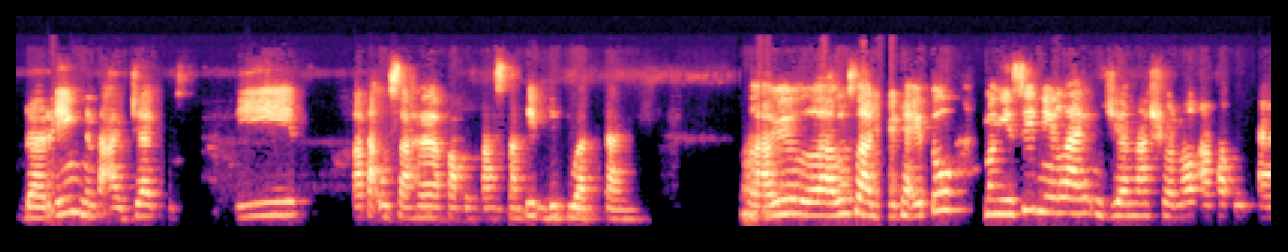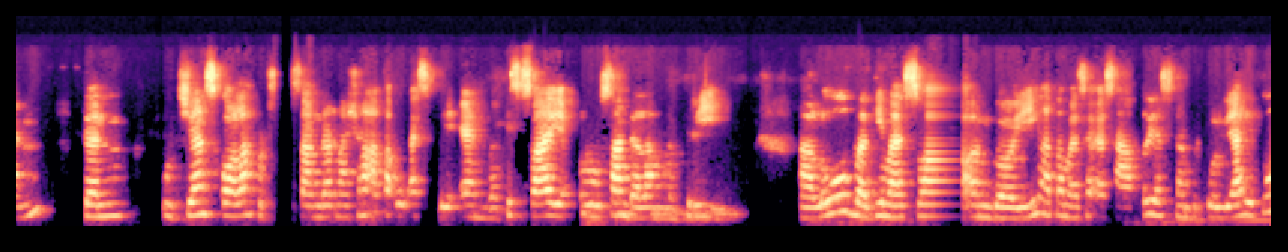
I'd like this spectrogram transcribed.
daring, minta aja. Di tata usaha fakultas nanti dibuatkan. Lalu, lalu selanjutnya itu mengisi nilai ujian nasional atau UN dan ujian sekolah berstandar nasional atau USBN bagi sesuai lulusan dalam negeri. Lalu bagi mahasiswa ongoing atau mahasiswa S1 yang sedang berkuliah itu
